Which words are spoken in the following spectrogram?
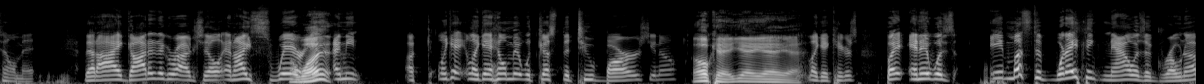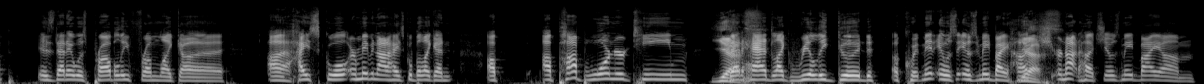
helmet that I got at a garage sale, and I swear, what? it- I mean, a, like a like a helmet with just the two bars, you know, okay, yeah, yeah, yeah. like a kicker's. But and it was, it must have. What I think now as a grown up is that it was probably from like a a high school, or maybe not a high school, but like a a, a Pop Warner team Yes. that had like really good equipment. It was it was made by Hutch Yes. or not Hutch. It was made by um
